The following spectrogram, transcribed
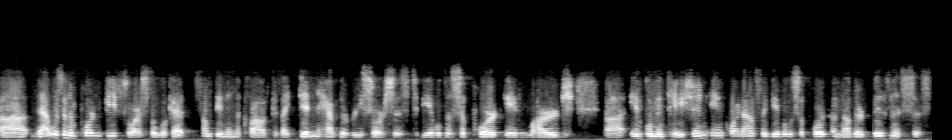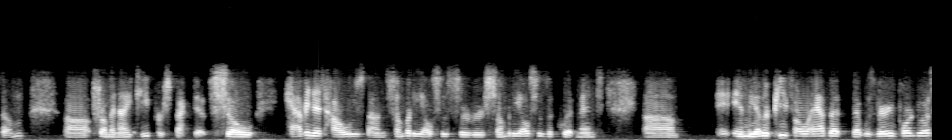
uh, that was an important piece for us to look at something in the cloud because I didn't have the resources to be able to support a large uh, implementation and, quite honestly, be able to support another business system uh, from an IT perspective. So having it housed on somebody else's servers, somebody else's equipment. Uh, and the other piece I'll add that, that was very important to us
